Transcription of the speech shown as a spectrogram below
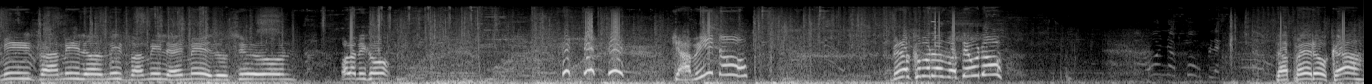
mi familia, mi familia y mi ilusión. Hola, mijo. ¡Chavito! ¿Mira cómo nos maté uno? Aún no cumple. Ya, pero acá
